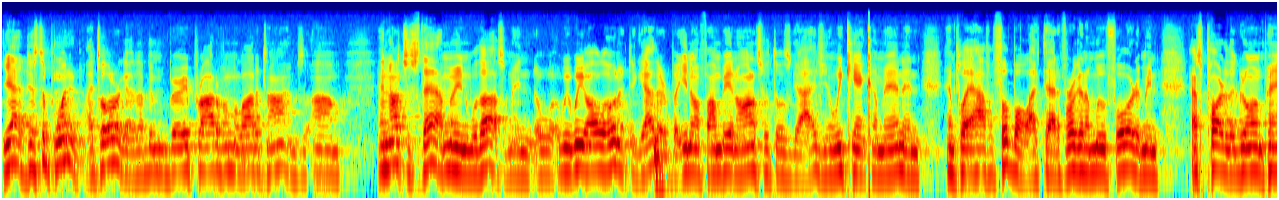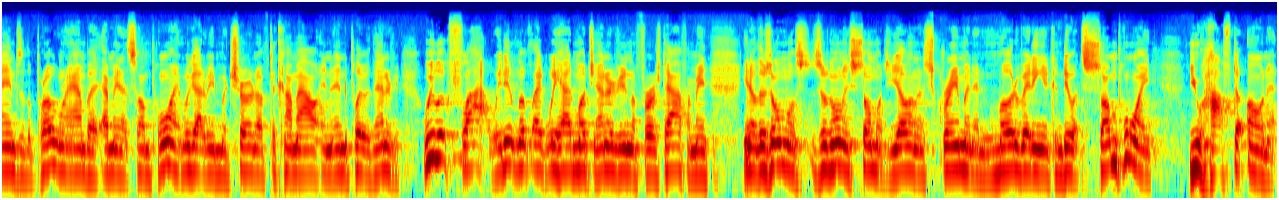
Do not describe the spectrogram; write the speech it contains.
yeah, disappointed. I told our guys I've been very proud of them a lot of times, um, and not just them. I mean, with us. I mean, we, we all own it together. But you know, if I'm being honest with those guys, you know, we can't come in and, and play half a football like that. If we're going to move forward, I mean, that's part of the growing pains of the program. But I mean, at some point, we got to be mature enough to come out and, and to play with energy. We look flat. We didn't look like we had much energy in the first half. I mean, you know, there's almost there's only so much yelling and screaming and motivating you can do. At some point, you have to own it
